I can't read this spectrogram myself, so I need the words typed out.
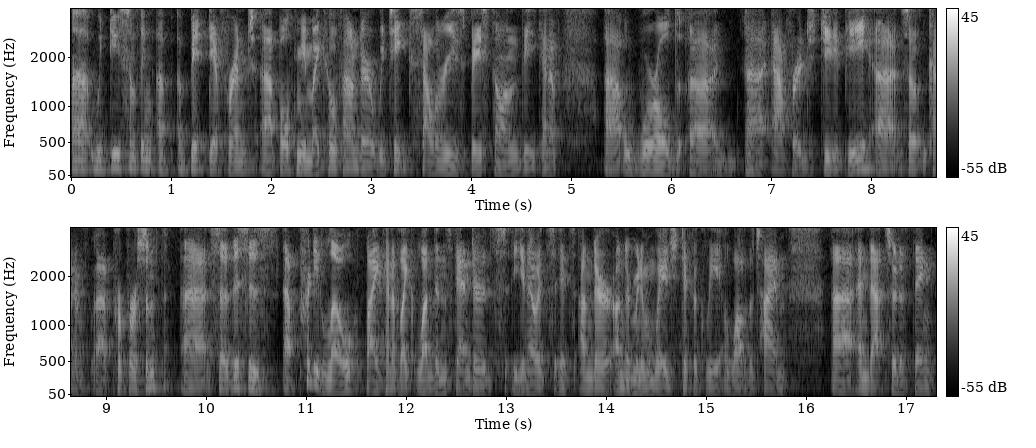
uh, we do something a, a bit different. Uh, both me and my co-founder, we take salaries based on the kind of world uh, uh, average GDP, uh, so kind of per person. so this is pretty low by kind of like London standards. You know, it's it's under under minimum wage typically a lot of the time, and that sort of thing.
